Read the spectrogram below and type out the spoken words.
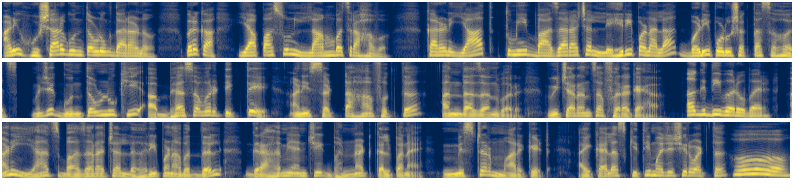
आणि हुशार गुंतवणूकदारानं बरं का यापासून लांबच राहावं. कारण यात तुम्ही बाजाराच्या लेहरीपणाला बळी पडू शकता सहज. म्हणजे गुंतवणूक ही अभ्यासावर टिकते आणि सट्टा हा फक्त अंदाजांवर विचारांचा फरक आहे हा. अगदी बरोबर. आणि याच बाजाराच्या लहरीपणाबद्दल ग्राहम यांची एक भन्नाट कल्पना आहे. मिस्टर मार्केट ऐकायलाच किती मजेशीर वाटतं? हो हो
